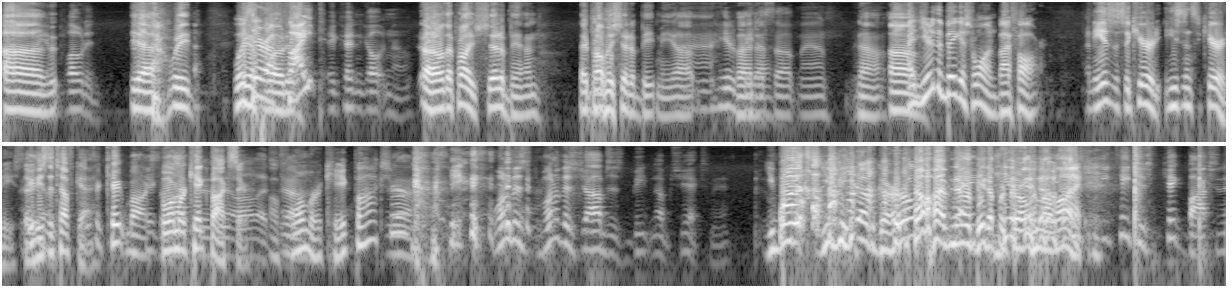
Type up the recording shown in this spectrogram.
uh, Imploded. yeah, we. Was we there a fight? It couldn't go. No. Oh, they probably should have been. They probably should have beat me up. Uh, he'd have but, beat uh, us up, man. No. And Um, you're the biggest one by far. And he is a security. He's in security, so he's a tough guy. He's a kickboxer. Former kickboxer. all that A stuff. former kickboxer? Yeah. one of his one of his jobs is beating up chicks, man. You beat you beat up girls? no, I've never beat up a girl in my life. He teaches kickboxing and,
